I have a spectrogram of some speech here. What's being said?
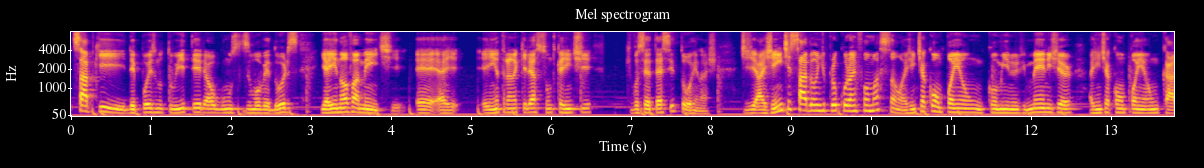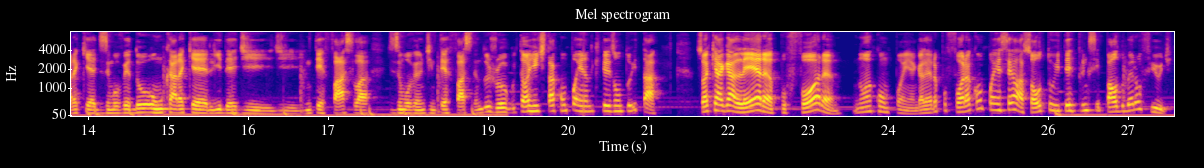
Sabe que depois no Twitter alguns desenvolvedores, e aí novamente, é, é, entra naquele assunto que a gente, que você até citou, Renato, de a gente sabe onde procurar informação, a gente acompanha um community manager, a gente acompanha um cara que é desenvolvedor, ou um cara que é líder de, de interface lá, desenvolvendo de interface dentro do jogo, então a gente tá acompanhando o que, que eles vão twittar. Só que a galera por fora não acompanha. A galera por fora acompanha, sei lá, só o Twitter principal do Battlefield.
